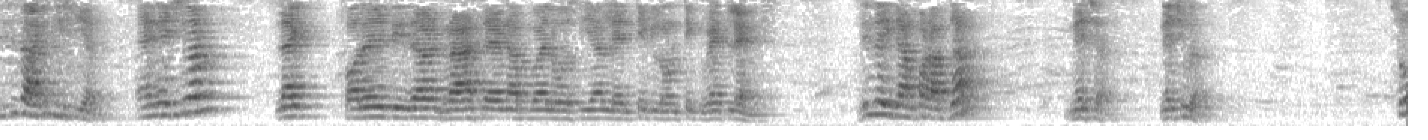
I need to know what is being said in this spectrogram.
This is the artificial and natural like forest, desert, grassland, upwell, ocean, lentic, lontic, wetlands. This is the example of the nature natural. So,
